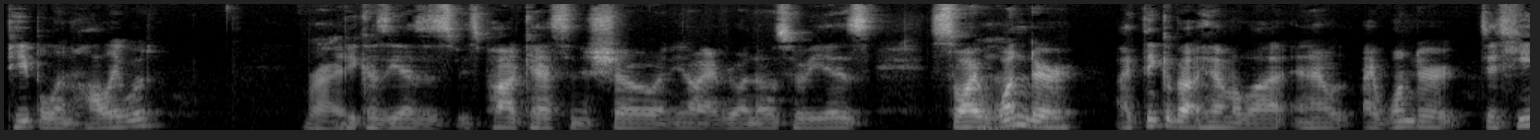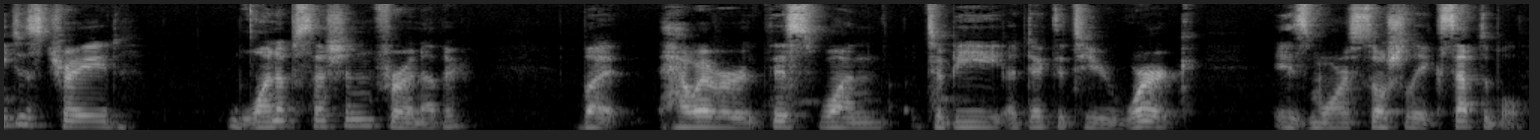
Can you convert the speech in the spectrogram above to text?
people in hollywood Right. because he has his, his podcast and his show and you know everyone knows who he is so i Yeah. wonder i think about him a lot and I, I wonder did he just trade one obsession for another but however this one to be addicted to your work is more socially acceptable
